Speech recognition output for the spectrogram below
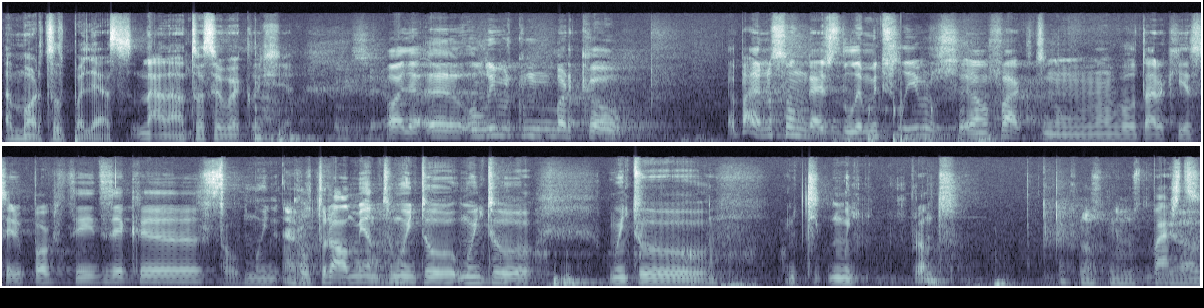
A morte do palhaço. Não, não, estou a ser bem clichê. Olha, eh, um livro que me marcou. Epá, eu não sou um gajo de ler muitos livros, é um facto. Não, não vou estar aqui a ser hipócrita e dizer que sou muito, É, culturalmente muito, muito, muito, muito. Pronto, É que nós tínhamos Basta,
